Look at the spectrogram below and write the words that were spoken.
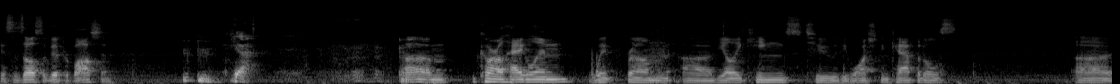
guess it's also good for Boston. Yeah. Um, Carl Hagelin went from uh, the LA Kings to the Washington Capitals. Uh,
